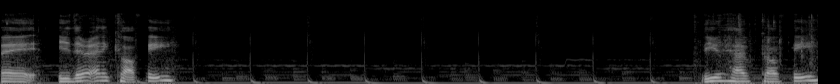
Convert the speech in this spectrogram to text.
Wait, is there any coffee? Do you have coffee?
